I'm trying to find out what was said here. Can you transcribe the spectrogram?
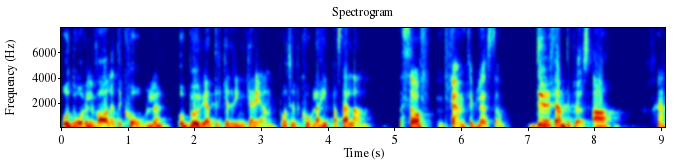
och då vill vara lite cool och börja dricka drinkar igen på typ coola hippa ställen. Så f- 50 plus då. Du är 50 plus, ja. Ja.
